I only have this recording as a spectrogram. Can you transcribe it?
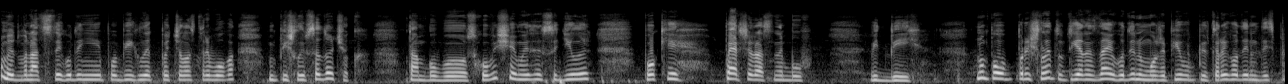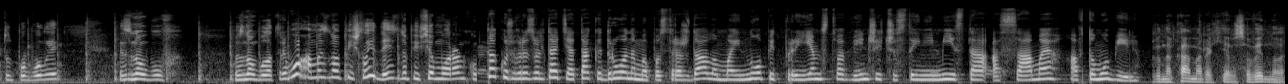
Ми в 12 годині побігли, як почалась тривога. Ми пішли в садочок. Там було сховище, і ми сиділи, поки перший раз не був відбій. Ну, прийшли тут, я не знаю, годину, може, пів, півтори години десь тут побули. Знов був. Знов була тривога, ми знов пішли десь до пів сьомого ранку. Також в результаті атаки дронами постраждало майно підприємства в іншій частині міста, а саме автомобіль. На камерах є все видно,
